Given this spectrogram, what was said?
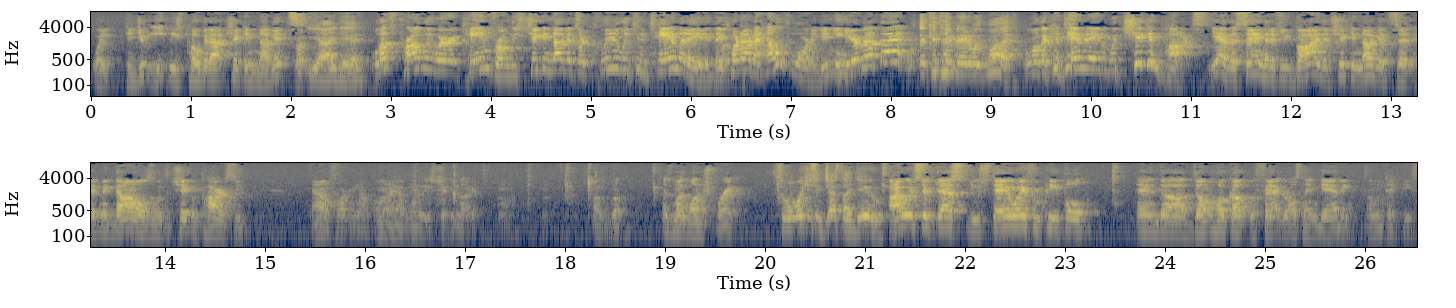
Wait, did you eat these polka dot chicken nuggets? Well, yeah, I did. Well, that's probably where it came from. These chicken nuggets are clearly contaminated. They put out a health warning. Didn't you hear about that? They're contaminated with what? Well, they're contaminated with chicken pox. Yeah, they're saying that if you buy the chicken nuggets at, at McDonald's with the chicken pox, you... I don't fucking know. I'm gonna have one of these chicken nuggets. That's good. That's my lunch break. So what would you suggest I do? I would suggest you stay away from people and uh, don't hook up with fat girls named Gabby. I'm gonna take these.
